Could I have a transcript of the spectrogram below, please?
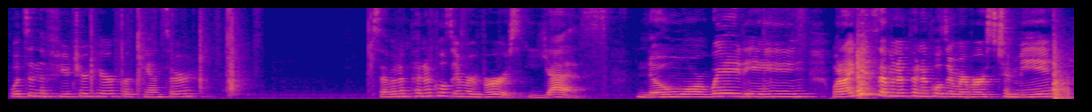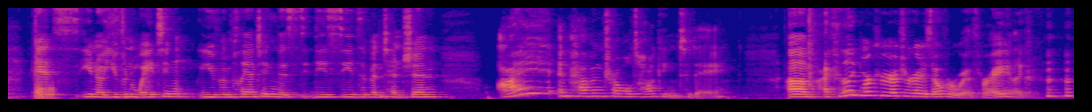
What's in the future here for Cancer? Seven of Pentacles in reverse. Yes. No more waiting. When I get Seven of Pentacles in reverse, to me, it's, you know, you've been waiting, you've been planting this, these seeds of intention. I am having trouble talking today. Um, I feel like Mercury retrograde is over with, right? Like,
